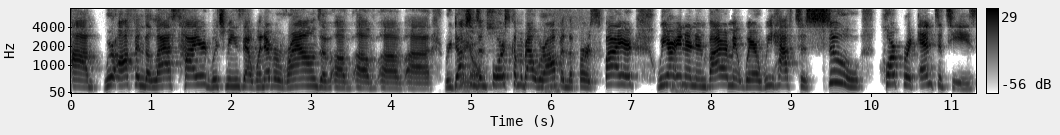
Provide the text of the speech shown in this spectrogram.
um, we're often the last hired, which means that whenever rounds of, of, of, of uh, reductions in force come about, we're mm-hmm. often the first fired. We are mm-hmm. in an environment where we have to sue corporate entities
